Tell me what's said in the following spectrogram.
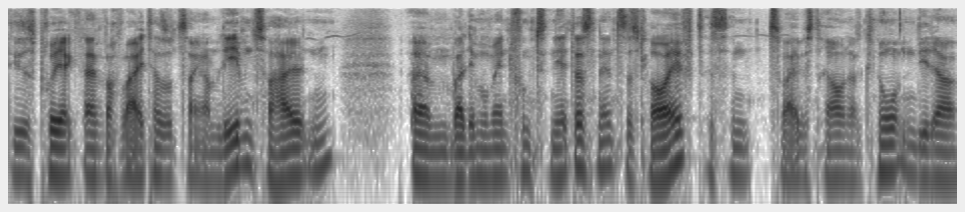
dieses Projekt einfach weiter sozusagen am Leben zu halten. Ähm, weil im Moment funktioniert das Netz, es läuft, es sind zwei bis 300 Knoten, die da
